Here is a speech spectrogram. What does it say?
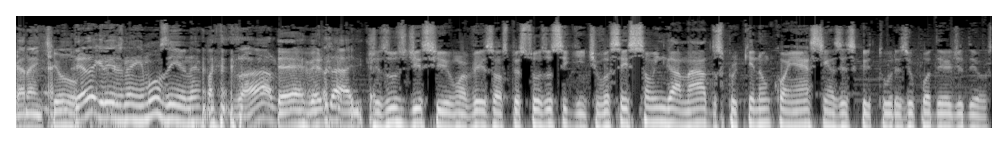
Garantiu. Dentro da igreja, né? Irmãozinho, né? Batizado. É verdade. Jesus disse uma vez às pessoas o seguinte: vocês são enganados porque não conhecem as Escrituras e o poder de Deus.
